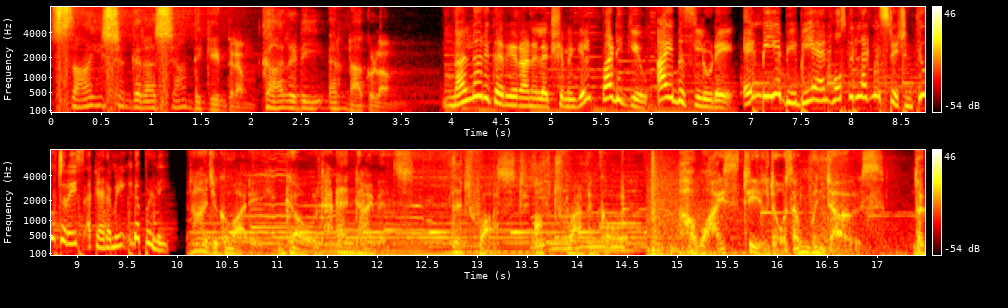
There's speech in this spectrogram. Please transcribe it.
സായി ശങ്കര ശാന്തി കേന്ദ്രം കാലടി എറണാകുളം. നല്ലൊരു കരിയറാണ് ലക്ഷ്യമെങ്കിൽ പഠിക്കൂ ഐബിസിലൂടെ M B A B B and hospital administration Futures academy Edappally Rajakumari Gold and Diamonds. The trust of Travancore. Hawaii Steel Doors and Windows. The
